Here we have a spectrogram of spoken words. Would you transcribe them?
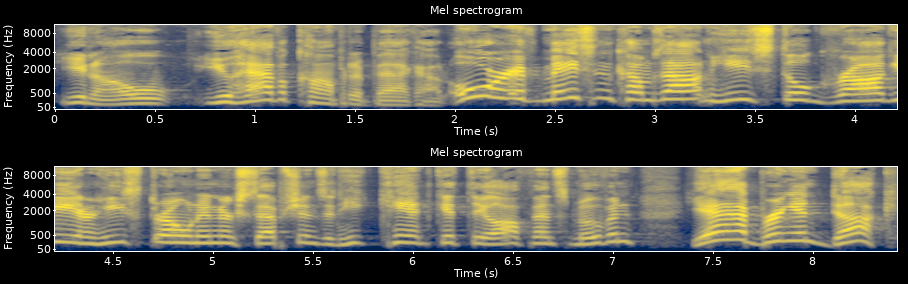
you know, you have a competent backup. Or if Mason comes out and he's still groggy or he's throwing interceptions and he can't get the offense moving, yeah, bring in Duck.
